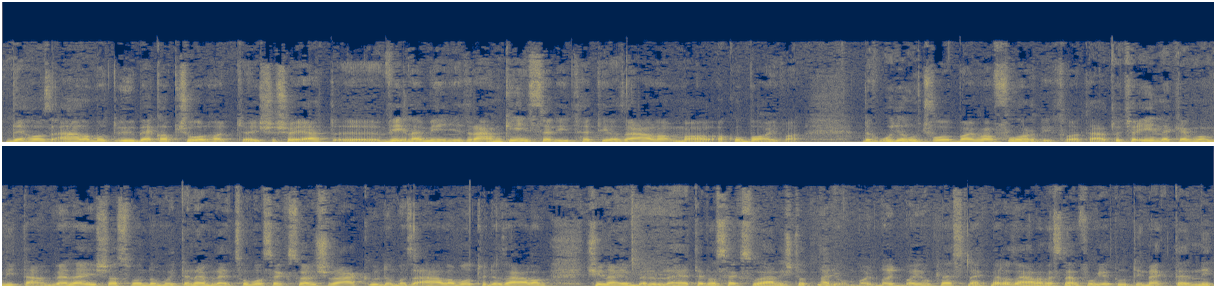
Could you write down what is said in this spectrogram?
De ha az államot ő bekapcsolhatja, és a saját véleményét rám kényszerítheti az állammal, akkor baj van. De ugyanúgy baj van fordítva. Tehát, hogyha én nekem van vitám vele, és azt mondom, hogy te nem lehetsz homoszexuális, ráküldöm az államot, államot, hogy az állam csináljon belőle heteroszexuálist, ott nagyon baj, nagy bajok lesznek, mert az állam ezt nem fogja tudni megtenni.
